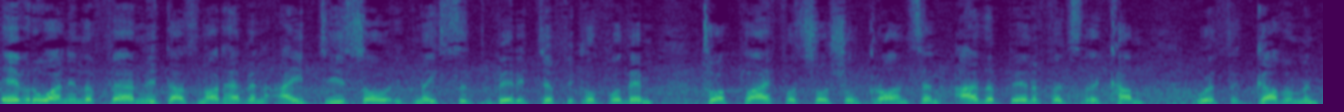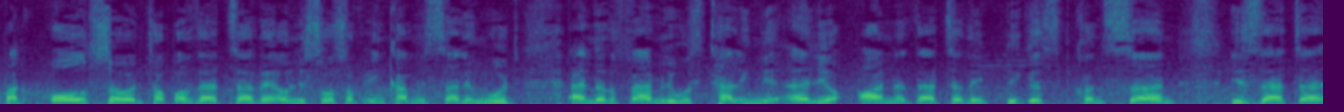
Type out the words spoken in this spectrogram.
everyone in the family does not have an ID, so it makes it very difficult for them to apply for social grants and other benefits that come with government. But also, on top of that, uh, their only source of income is selling wood. And uh, the family was telling me earlier on that uh, their biggest concern is that uh,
